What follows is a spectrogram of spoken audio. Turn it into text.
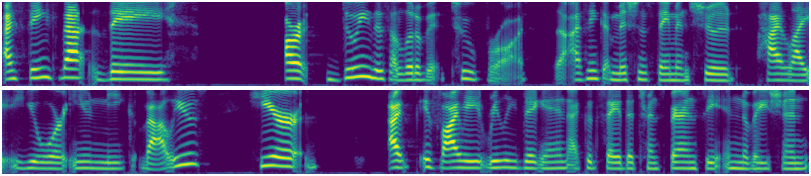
I think that they are doing this a little bit too broad. I think a mission statement should highlight your unique values. Here, I if I really dig in, I could say that transparency, innovation,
